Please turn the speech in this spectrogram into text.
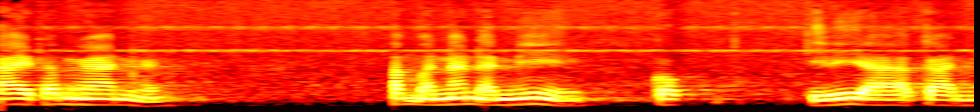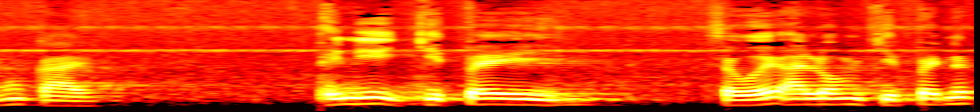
กายทำงานไงทำอันนั้นอันนี้ก็กิริยาอาการของกายทีนี้จิตไปเสวยอารมณ์จิตไปนึก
